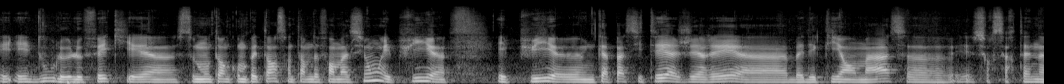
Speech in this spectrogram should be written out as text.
et, d'où le, fait qu'il y ait euh, ce montant en compétences en termes de formation et puis, euh, une capacité à gérer bah, des clients en masse sur certaines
